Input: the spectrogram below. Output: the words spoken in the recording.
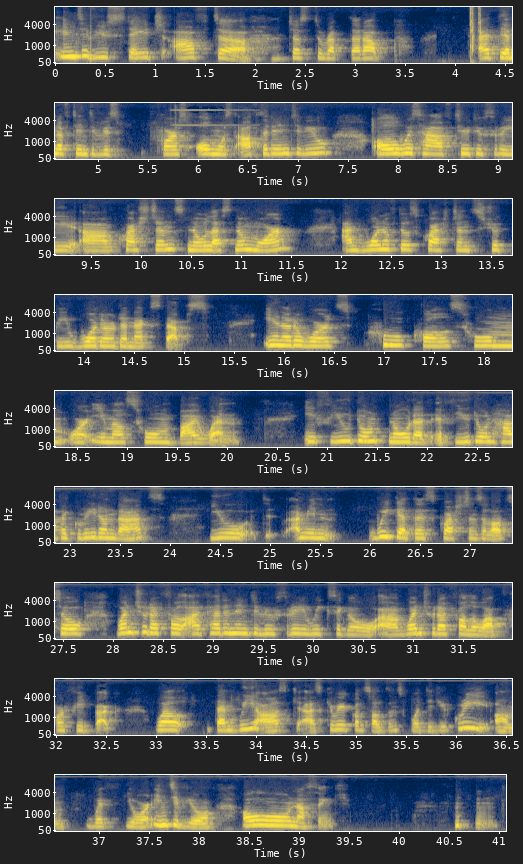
Interview stage after, just to wrap that up, at the end of the interview, first almost after the interview, always have two to three uh, questions, no less, no more. And one of those questions should be what are the next steps? In other words, who calls whom or emails whom by when? If you don't know that, if you don't have agreed on that, you, I mean, we get these questions a lot. So when should I follow? I've had an interview three weeks ago. Uh, when should I follow up for feedback? Well, then we ask as career consultants, what did you agree on with your interview? Oh, nothing.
